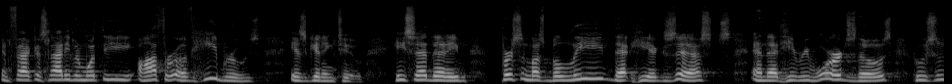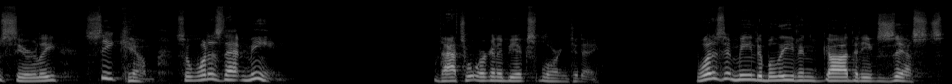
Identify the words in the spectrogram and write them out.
In fact, it's not even what the author of Hebrews is getting to. He said that a person must believe that he exists and that he rewards those who sincerely seek him. So, what does that mean? That's what we're going to be exploring today. What does it mean to believe in God that he exists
